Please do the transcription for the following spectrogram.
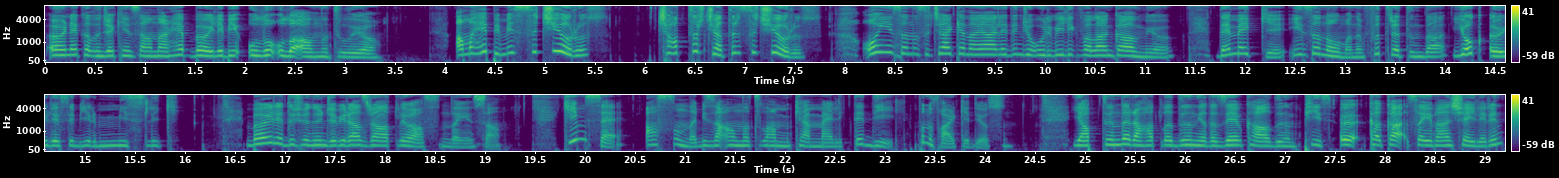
Örnek alınacak insanlar hep böyle bir ulu ulu anlatılıyor. Ama hepimiz sıçıyoruz. Çatır çatır sıçıyoruz. O insanı sıçarken hayal edince ulvilik falan kalmıyor. Demek ki insan olmanın fıtratında yok öylesi bir mislik. Böyle düşününce biraz rahatlıyor aslında insan. Kimse aslında bize anlatılan mükemmellikte değil. Bunu fark ediyorsun. Yaptığında rahatladığın ya da zevk aldığın pis, ö, kaka sayılan şeylerin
